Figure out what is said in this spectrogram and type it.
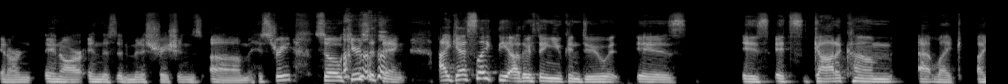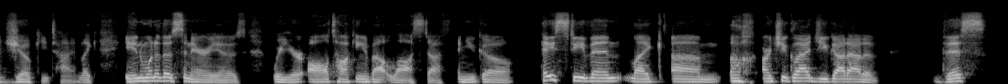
in our in our in this administration's um, history. So here's the thing. I guess like the other thing you can do is is it's got to come at like a jokey time, like in one of those scenarios where you're all talking about law stuff, and you go, "Hey, Steven, like, um, ugh, aren't you glad you got out of this?"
